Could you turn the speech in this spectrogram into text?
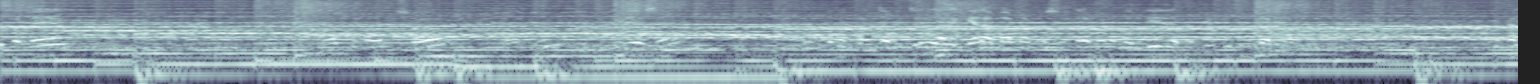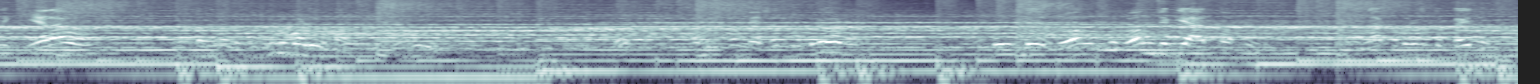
કેશુભાઈ પટેલ ઘેર આપણે સંતરામનું મંદિર ખાલી ઘેર આવો તો તમને ગુરુ મળવું મેસેજ મોકલ્યો ને તો તે રોંગ રોંગ જગ્યાએ હાથ મોકલ્યો ના ખબર તો કહી દઉં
